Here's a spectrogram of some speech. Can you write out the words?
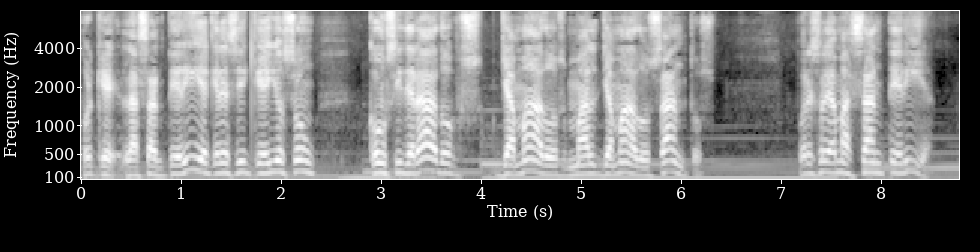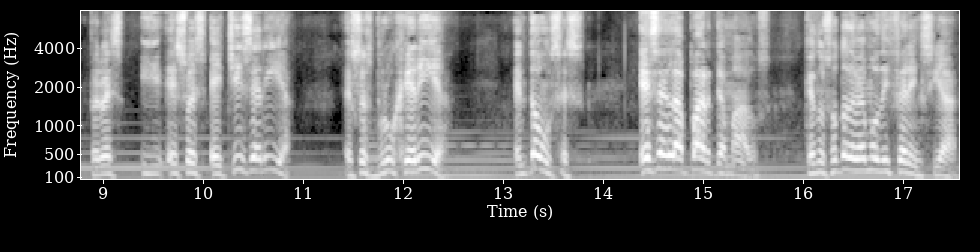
Porque la santería quiere decir que ellos son considerados, llamados, mal llamados, santos. Por eso se llama santería. Pero es, y eso es hechicería. Eso es brujería. Entonces, esa es la parte, amados, que nosotros debemos diferenciar.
